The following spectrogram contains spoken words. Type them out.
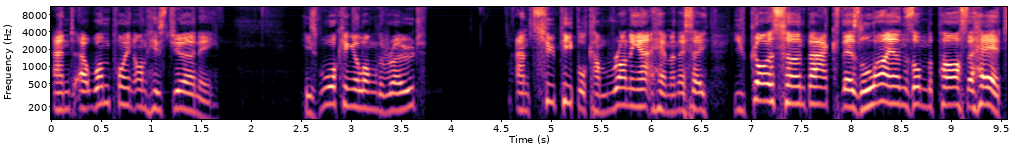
And at one point on his journey, he's walking along the road, and two people come running at him and they say, You've got to turn back, there's lions on the path ahead.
